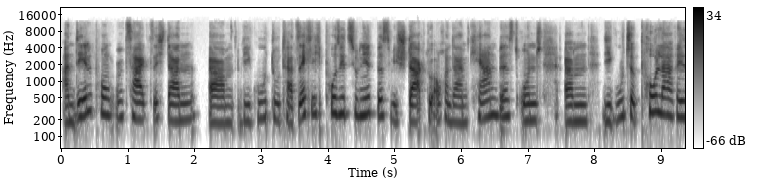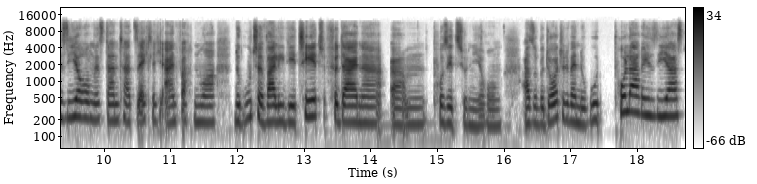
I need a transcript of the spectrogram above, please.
an den Punkten zeigt sich dann, ähm, wie gut du tatsächlich positioniert bist, wie stark du auch in deinem Kern bist. Und ähm, die gute Polarisierung ist dann tatsächlich einfach nur eine gute Validität für deine ähm, Positionierung. Also bedeutet, wenn du gut polarisierst,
